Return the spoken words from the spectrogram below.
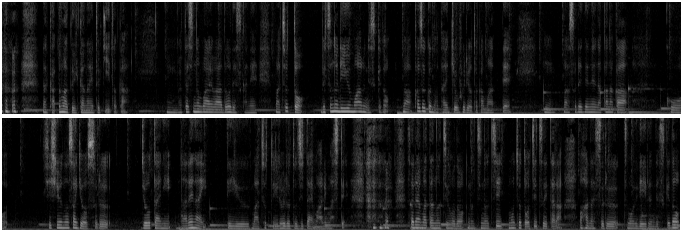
なんかうまくいかない時とか、うん、私の場合はどうですかね、まあ、ちょっと別の理由もあるんですけど、まあ、家族の体調不良とかもあって、うん。まあ、それでねなかなかこう刺繍の作業をする状態になれないっていうまあちょっといろいろと事態もありまして。それはまた後ほど後々もうちょっと落ち着いたらお話しするつもりでいるんですけど、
